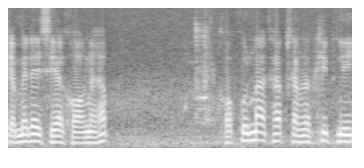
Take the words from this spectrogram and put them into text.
จะไม่ได้เสียของนะครับ ขอบคุณมากครับสำหรับคลิปนี้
